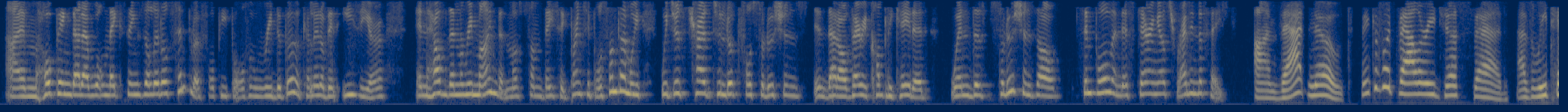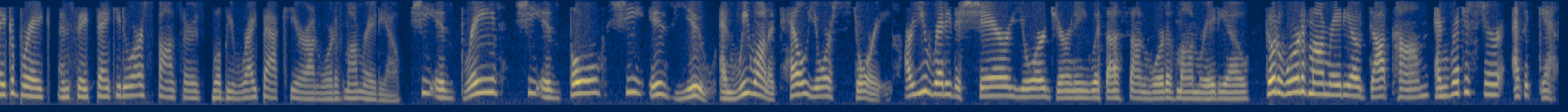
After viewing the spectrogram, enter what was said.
I'm hoping that I will make things a little simpler for people who read the book, a little bit easier and help them remind them of some basic principles. Sometimes we, we just try to look for solutions that are very complicated when the solutions are simple and they're staring us right in the face. On that note, think of what Valerie just said as we take a break and say thank you to our sponsors. We'll be right back here on Word of Mom Radio. She is brave. She is bold. She is you. And we want to tell your story. Are you ready to share your journey with us on Word of Mom Radio? Go to wordofmomradio.com and register as a guest.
